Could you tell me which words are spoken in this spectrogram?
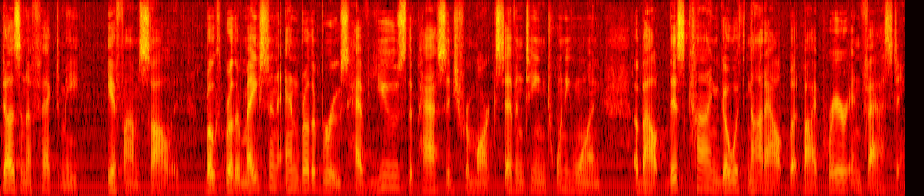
doesn't affect me if I'm solid. Both Brother Mason and Brother Bruce have used the passage from Mark 17 21 about this kind goeth not out but by prayer and fasting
